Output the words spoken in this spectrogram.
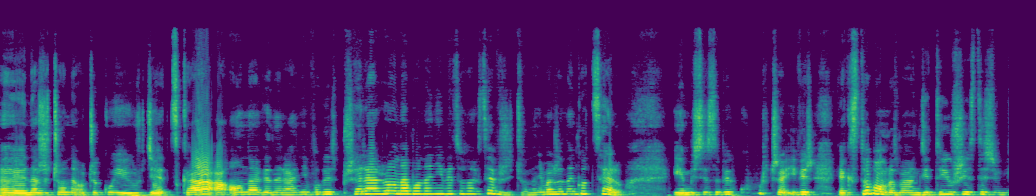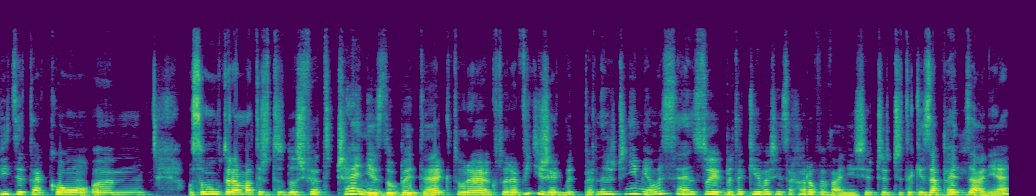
e, narzeczony oczekuje już dziecka, a ona generalnie w ogóle jest przerażona, bo ona nie wie, co ona chce w życiu, ona nie ma żadnego celu. I ja myślę sobie, kurczę, i wiesz, jak z tobą rozmawiam, gdzie ty już jesteś, widzę taką em, osobą, która ma też to doświadczenie zdobyte, które, które widzisz, jakby pewne rzeczy nie miały sensu, jakby takie właśnie zacharowywanie się, czy, czy takie zapędzanie,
